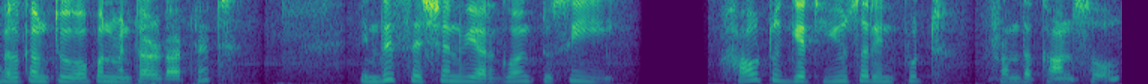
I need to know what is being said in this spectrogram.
Welcome to OpenMentor.net. In this session, we are going to see how to get user input from the console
